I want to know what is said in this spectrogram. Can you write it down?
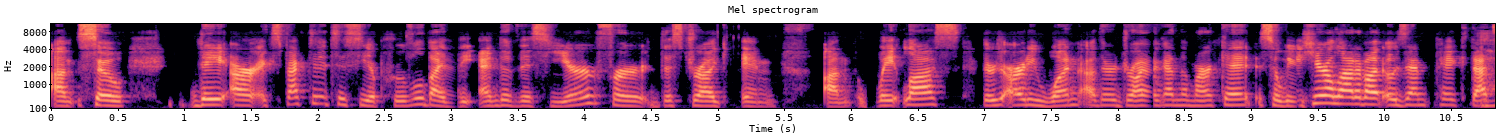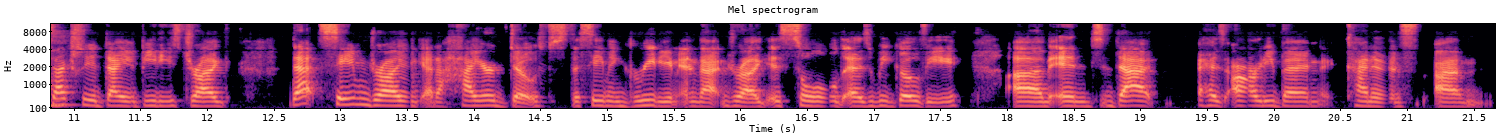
Um, so they are expected to see approval by the end of this year for this drug in um, weight loss. There's already one other drug on the market. So we hear a lot about ozempic. That's uh-huh. actually a diabetes drug. That same drug at a higher dose, the same ingredient in that drug is sold as Wegovy, um, and that has already been kind of um,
